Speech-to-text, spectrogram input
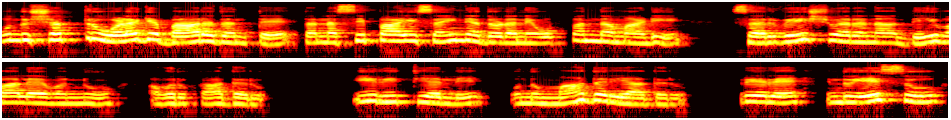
ಒಂದು ಶತ್ರು ಒಳಗೆ ಬಾರದಂತೆ ತನ್ನ ಸಿಪಾಯಿ ಸೈನ್ಯದೊಡನೆ ಒಪ್ಪಂದ ಮಾಡಿ ಸರ್ವೇಶ್ವರನ ದೇವಾಲಯವನ್ನು ಅವರು ಕಾದರು. ಈ ರೀತಿಯಲ್ಲಿ ಒಂದು ಮಾದರಿಯಾದರು. ಪ್ರಿಯರೇ, ಇಂದು ಏಸು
